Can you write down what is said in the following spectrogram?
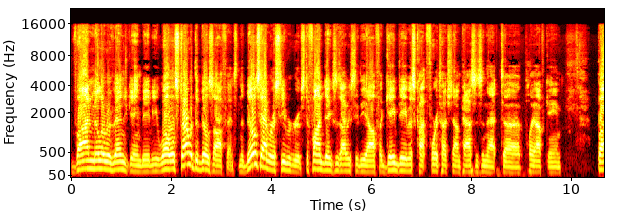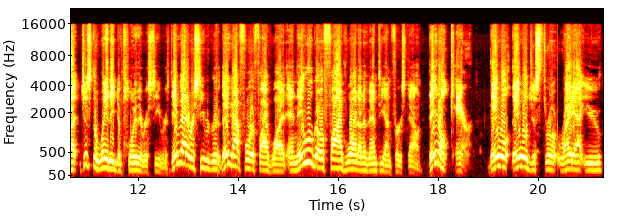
Von Miller revenge game, baby. Well, we'll start with the Bills offense. And the Bills have a receiver group. Stefon Diggs is obviously the alpha. Gabe Davis caught four touchdown passes in that uh, playoff game but just the way they deploy their receivers. They've got a receiver group, they've got four or five wide, and they will go five wide out of empty on first down. They don't care. They will they will just throw it right at you.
